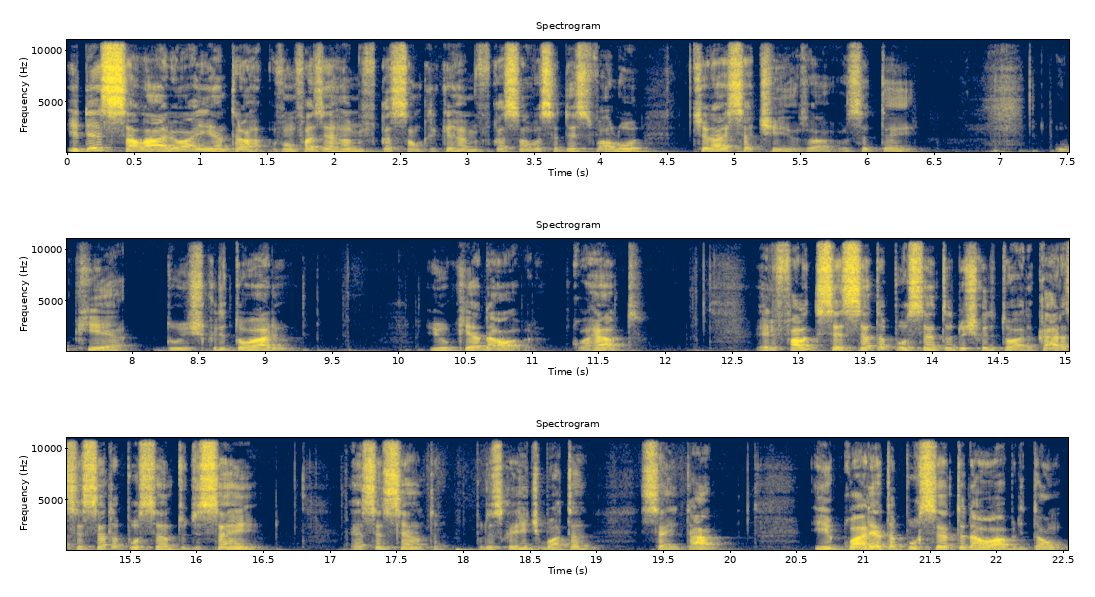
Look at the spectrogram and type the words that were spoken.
E desse salário, ó, aí entra, vamos fazer a ramificação. O que é ramificação? Você desse valor tirar as setinhas. Ó. Você tem o que é do escritório e o que é da obra, correto? Ele fala que 60% é do escritório. Cara, 60% de 100 é 60. Por isso que a gente bota 100, tá? E 40% é da obra. Então,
